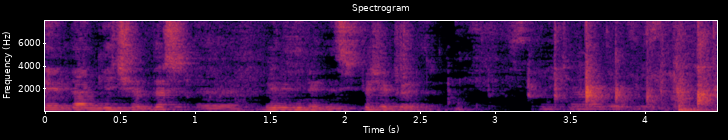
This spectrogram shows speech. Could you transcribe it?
elden geçirilir. E, beni dinlediğiniz için teşekkür ederim. Rica ederiz.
